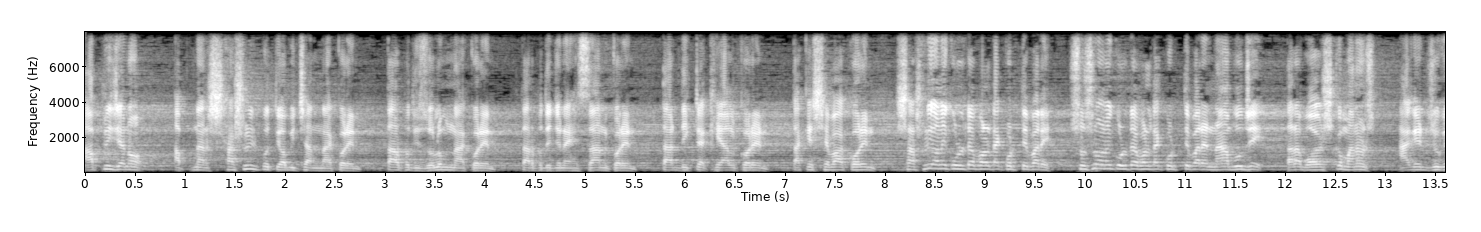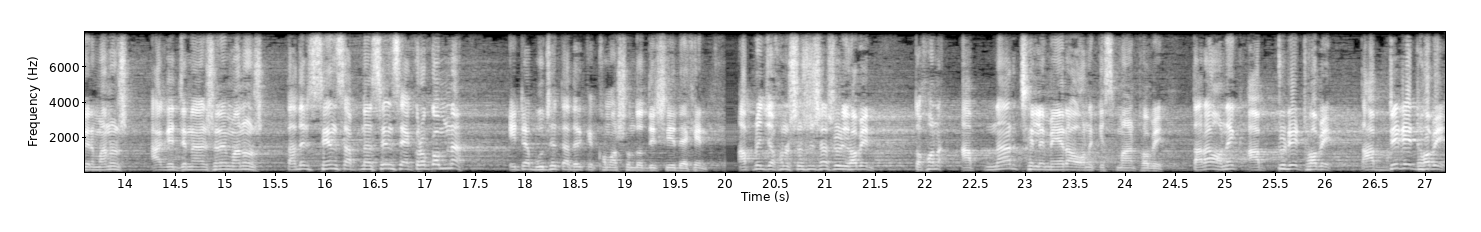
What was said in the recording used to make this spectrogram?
আপনি যেন আপনার শাশুড়ির প্রতি অবিচার না করেন, তার প্রতি জুলুম না করেন, তার প্রতি যেন এহসান করেন, তার দিকটা খেয়াল করেন, তাকে সেবা করেন। শাশুড়ি অনেক উল্টাপাল্টা করতে পারে, শ্বশুর অনেক উল্টাপাল্টা করতে পারে, না বুঝে। তারা বয়স্ক মানুষ, আগের যুগের মানুষ, আগের জেনারেশনের মানুষ। তাদের সেন্স, আপনার সেন্স একরকম না। এটা বুঝে তাদেরকে ক্ষমা সুন্দর দৃষ্টিয়ে দেখেন। আপনি যখন শ্বশুর শাশুড়ি হবেন, তখন আপনার ছেলে মেয়েরা অনেক স্মার্ট হবে। তারা অনেক আপ টু ডেট হবে আপডেটেড হবে।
